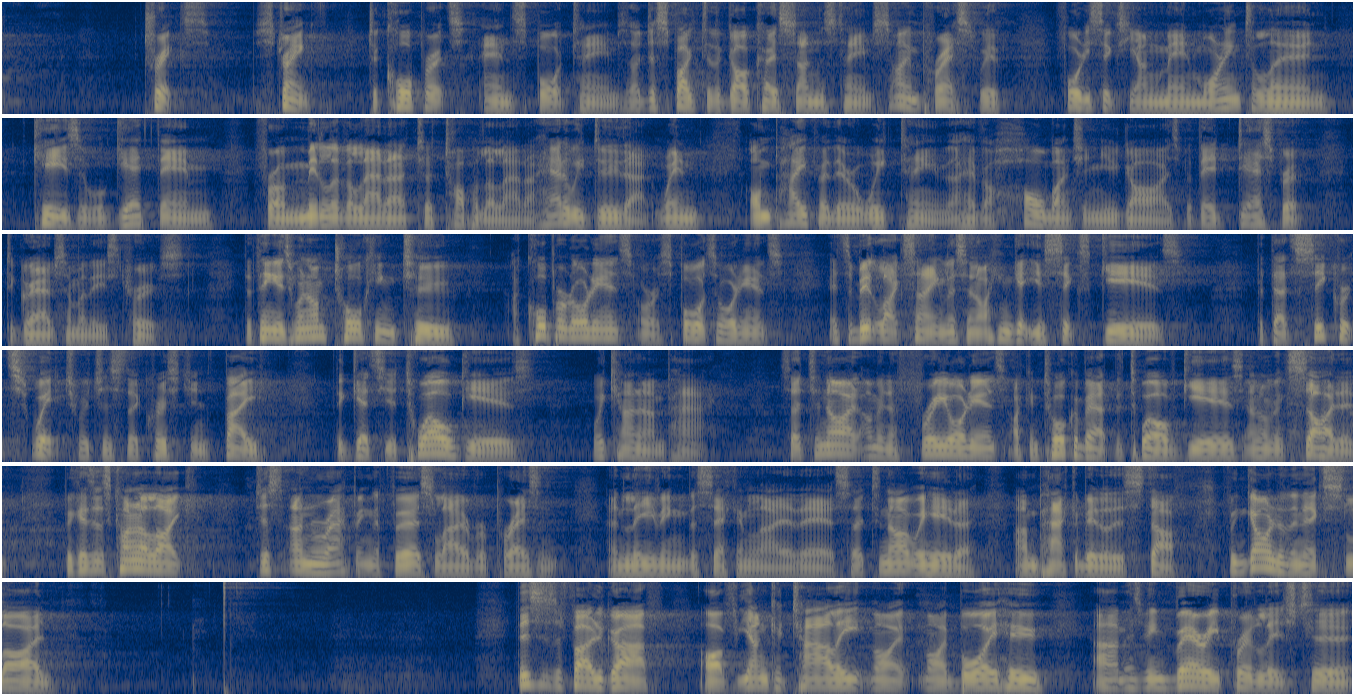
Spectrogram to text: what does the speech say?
tricks, strength to corporates and sport teams. I just spoke to the Gold Coast Suns team, so impressed with 46 young men wanting to learn keys that will get them from middle of the ladder to top of the ladder. How do we do that when on paper, they're a weak team. They have a whole bunch of new guys, but they're desperate to grab some of these truths. The thing is, when I'm talking to a corporate audience or a sports audience, it's a bit like saying, listen, I can get you six gears, but that secret switch, which is the Christian faith that gets you 12 gears, we can't unpack. So tonight, I'm in a free audience. I can talk about the 12 gears, and I'm excited because it's kind of like just unwrapping the first layer of a present and leaving the second layer there. So tonight we're here to unpack a bit of this stuff. If we can go on to the next slide. This is a photograph of young Katali, my, my boy, who um, has been very privileged to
